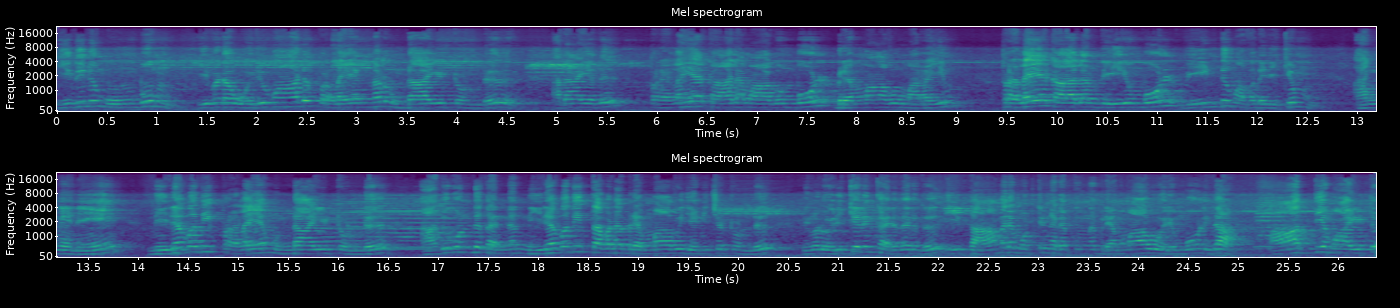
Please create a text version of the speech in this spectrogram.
ഇതിനു മുമ്പും ഇവിടെ ഒരുപാട് പ്രളയങ്ങൾ ഉണ്ടായിട്ടുണ്ട്. അതായത് പ്രളയകാലമാകുമ്പോൾ ബ്രഹ്മാവ് മറയും. പ്രളയകാലം തീരുമ്പോൾ വീണ്ടും അവതരിക്കും. അങ്ങനെ നിരവധി പ്രളയം ഉണ്ടായിട്ടുണ്ട്. അതുകൊണ്ട് തന്നെ നിരവധി തവണ ബ്രഹ്മാവ് ജനിച്ചിട്ടുണ്ട്. നിങ്ങൾ ഒരിക്കലും കരുതരുത്. ഈ താമര മുട്ടിനകത്തു നിന്ന് ബ്രഹ്മാവ് വരുമ്പോൾ ഇതാ ആദ്യമായിട്ട്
